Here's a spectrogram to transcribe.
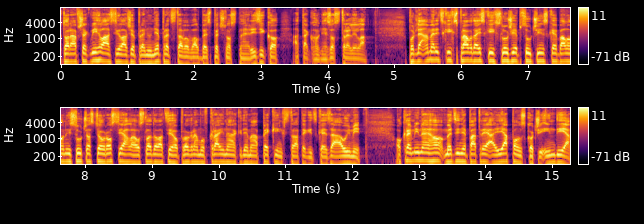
ktorá však vyhlásila, že pre ňu nepredstavoval bezpečnostné riziko a tak ho nezostrelila. Podľa amerických spravodajských služieb sú čínske balóny súčasťou rozsiahleho sledovacieho programu v krajinách, kde má Peking strategické záujmy. Okrem iného medzi ne patria aj Japonsko či India.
